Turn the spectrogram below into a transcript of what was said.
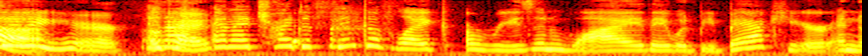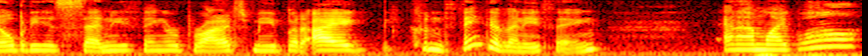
Yeah. sitting here. And okay. I, and I tried to think of like a reason why they would be back here, and nobody has said anything or brought it to me, but I couldn't think of anything. And I'm like, well,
